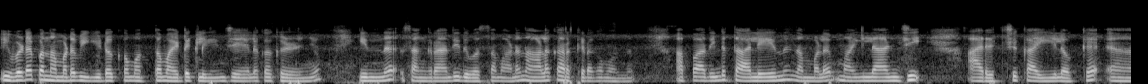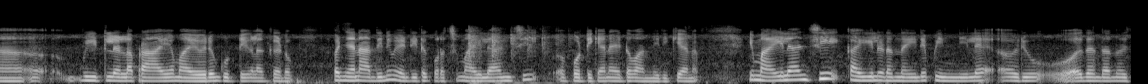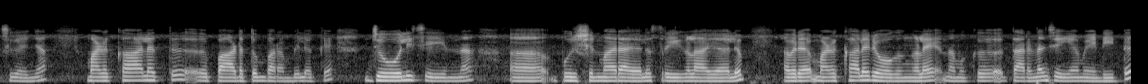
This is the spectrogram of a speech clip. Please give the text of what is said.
ഇവിടെ ഇപ്പം നമ്മുടെ വീടൊക്കെ മൊത്തമായിട്ട് ക്ലീൻ ചെയ്യലൊക്കെ കഴിഞ്ഞു. ഇന്ന് സംക്രാന്തി ദിവസമാണ്. നാളെ കർക്കിടകം ഒന്ന്. അപ്പോൾ അതിന്റെ തലേന്ന് നമ്മൾ മൈലാഞ്ചി അരച്ച് കയ്യിലൊക്കെ വീട്ടിലുള്ള പ്രായമായവരും കുട്ടികളൊക്കെ ഇടും. അപ്പം ഞാൻ അതിന് വേണ്ടിയിട്ട് കുറച്ച് മൈലാഞ്ചി പൊട്ടിക്കാനായിട്ട് വന്നിരിക്കുകയാണ്. ഈ മൈലാഞ്ചി കയ്യിലിടുന്നതിന്റെ പിന്നിലെ ഒരു ഇതെന്താണെന്ന് വെച്ച് കഴിഞ്ഞാൽ മഴക്കാലത്ത് പാടത്തും പറമ്പിലൊക്കെ ജോലി ചെയ്യുന്ന പുരുഷന്മാരായാലും സ്ത്രീകളായാലും അവർ മഴക്കാല രോഗങ്ങളെ നമുക്ക് തരണം ചെയ്യാൻ വേണ്ടിയിട്ട്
